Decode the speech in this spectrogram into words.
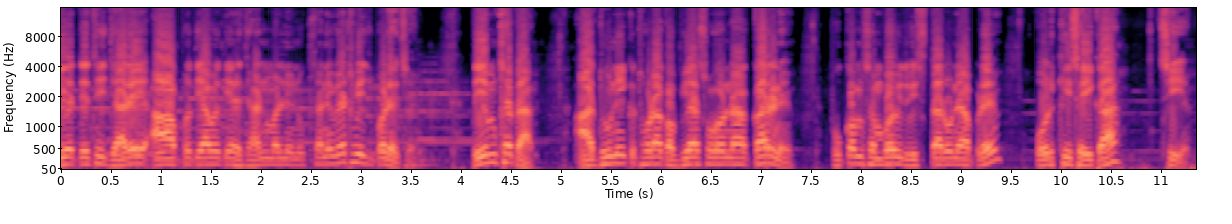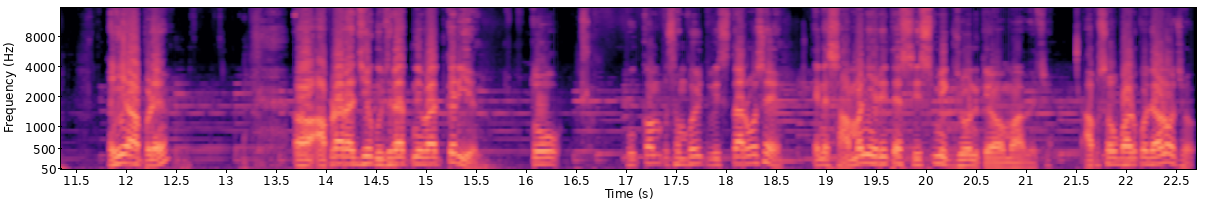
કે તેથી જ્યારે આ આપત્તિ આવે ત્યારે જાનમાલની નુકસાની વેઠવી જ પડે છે. તેમ છતાં, આધુનિક થોડાક અભ્યાસોના કારણે ભૂકંપ સંભવિત વિસ્તારોને આપણે ઓળખી શક્યા છીએ. અહીંયા આપણે આપણા રાજ્ય ગુજરાતની વાત કરીએ તો ભૂકંપ સંભવિત વિસ્તારો છે, એને સામાન્ય રીતે સિસ્મિક ઝોન કહેવામાં આવે છે. આપ સૌ બાળકો જાણો છો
